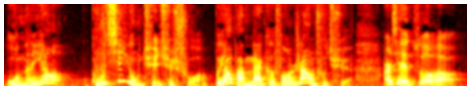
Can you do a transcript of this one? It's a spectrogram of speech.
我们要鼓起勇气去说，不要把麦克风让出去，而且做。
